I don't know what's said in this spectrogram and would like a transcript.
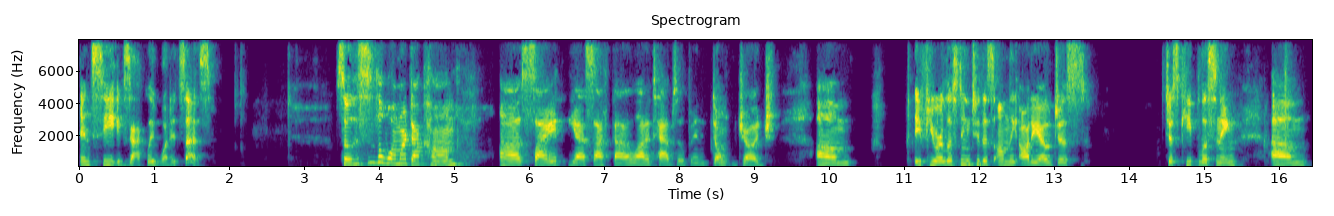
and see exactly what it says. So, this is the walmart.com uh, site. Yes, I've got a lot of tabs open. Don't judge. Um, if you are listening to this on the audio, just just keep listening. Um,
